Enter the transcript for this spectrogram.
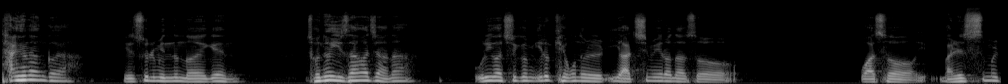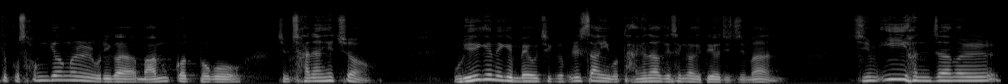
당연한 거야. 예수를 믿는 너에겐 전혀 이상하지 않아. 우리가 지금 이렇게 오늘 이 아침에 일어나서 와서 말씀을 듣고 성경을 우리가 마음껏 보고 지금 찬양했죠. 우리에게는 매우 지금 일상이고 당연하게 생각이 되어지지만 지금 이 현장을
